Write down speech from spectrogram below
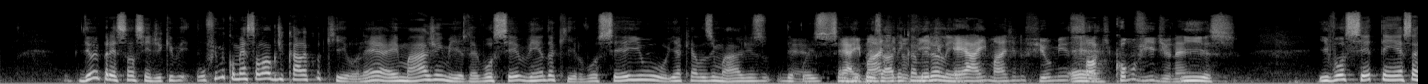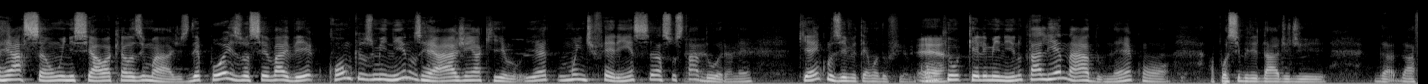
Deu a impressão assim de que o filme começa logo de cara com aquilo, né? É a imagem mesmo, é você vendo aquilo, você e, o, e aquelas imagens depois é, sendo é reprisadas em câmera lenta. É a imagem do filme, é, só que como vídeo, né? Isso. E você tem essa reação inicial àquelas imagens. Depois você vai ver como que os meninos reagem àquilo. E é uma indiferença assustadora, é. né? Que é inclusive o tema do filme. Como é. que aquele menino está alienado, né? Com a possibilidade de, da, da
